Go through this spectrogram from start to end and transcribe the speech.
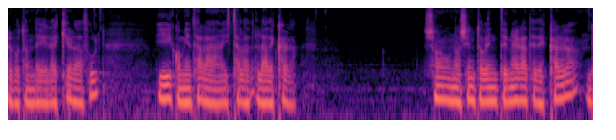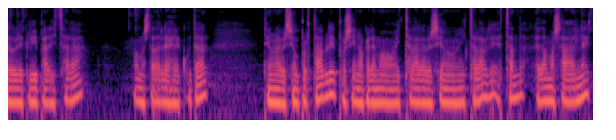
el botón de la izquierda azul, y comienza la, la descarga. Son unos 120 megas de descarga. Doble clic para instalar. Vamos a darle a ejecutar tiene una versión portable, por si no queremos instalar la versión instalable estándar. Le damos a Next.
